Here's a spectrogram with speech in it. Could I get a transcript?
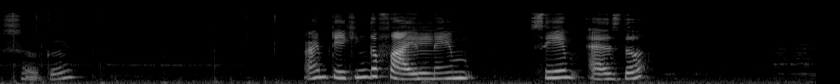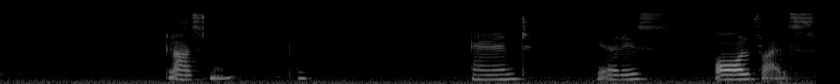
Circle. I am taking the file name same as the class name. Okay. And here is all files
